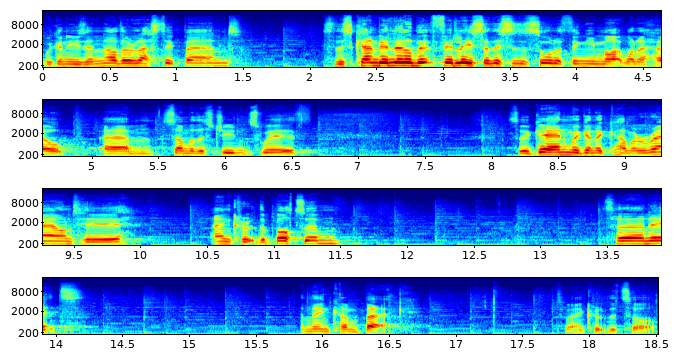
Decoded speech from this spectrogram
we're going to use another elastic band. So this can be a little bit fiddly, so this is the sort of thing you might want to help um, some of the students with. So again, we're going to come around here, anchor at the bottom, turn it, and then come back to anchor at the top.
